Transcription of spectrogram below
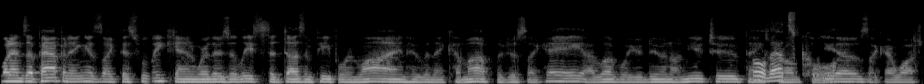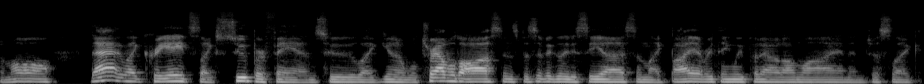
what ends up happening is like this weekend where there's at least a dozen people in line who when they come up they're just like hey i love what you're doing on youtube oh, thanks oh, that's for all cool. videos like i watch them all that like creates like super fans who like you know will travel to austin specifically to see us and like buy everything we put out online and just like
